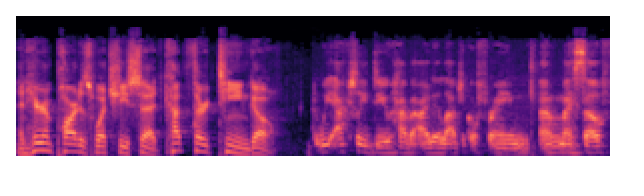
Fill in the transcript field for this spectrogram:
And here in part is what she said Cut 13, go. We actually do have an ideological frame. Um, myself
